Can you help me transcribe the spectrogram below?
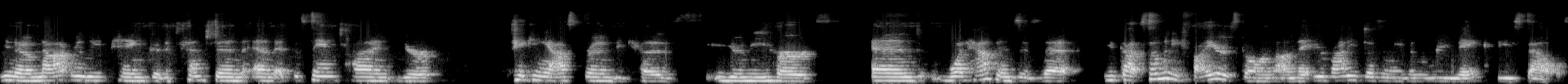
you know not really paying good attention. And at the same time you're taking aspirin because your knee hurts. And what happens is that you've got so many fires going on that your body doesn't even remake these cells.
